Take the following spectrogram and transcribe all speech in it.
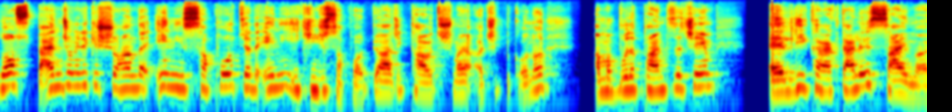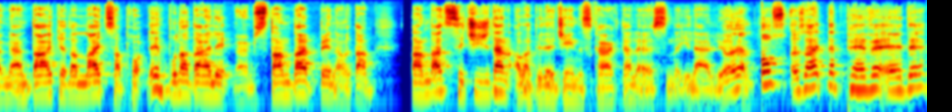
Plus bence oyundaki şu anda en iyi support ya da en iyi ikinci support. Birazcık tartışmaya açık bir konu. Ama burada parantez açayım. 50 karakterleri saymıyorum. Yani Dark ya da Light supportları buna dahil etmiyorum. Standart banner'dan, standart seçiciden alabileceğiniz karakterler arasında ilerliyorum. Boss özellikle PvE'de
